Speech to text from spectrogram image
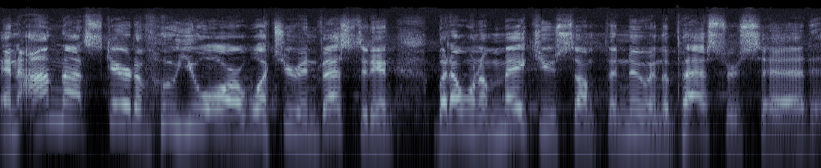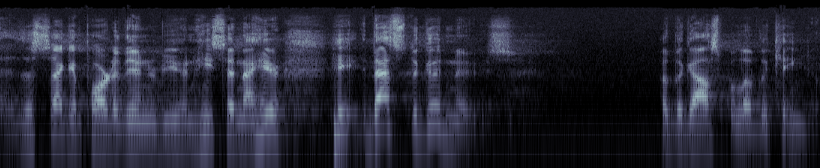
and I'm not scared of who you are or what you're invested in, but I want to make you something new. And the pastor said, the second part of the interview, and he said, Now, here, he, that's the good news of the gospel of the kingdom.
